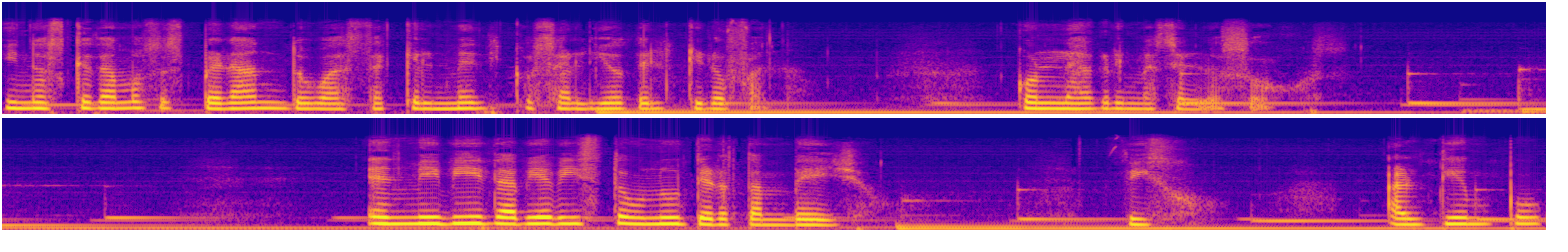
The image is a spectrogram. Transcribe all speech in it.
y nos quedamos esperando hasta que el médico salió del quirófano con lágrimas en los ojos. En mi vida había visto un útero tan bello, dijo, al tiempo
